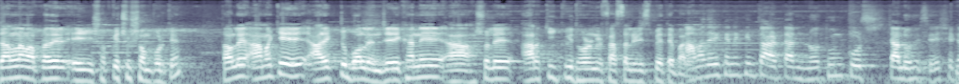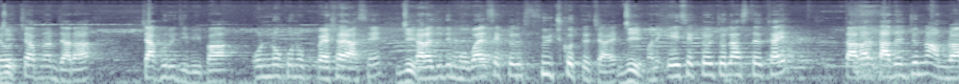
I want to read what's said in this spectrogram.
জানলাম আপনাদের এই সব কিছু সম্পর্কে। তাহলে আমাকে আরেকটু বলেন যে এখানে আসলে আর কি কি ধরনের ফ্যাসিলিটিস পেতে পারে আমাদের এখানে কিন্তু আরেকটা নতুন কোর্স চালু হয়েছে সেটা হচ্ছে আপনার যারা চাকুরিজীবী বা অন্য কোনো পেশায় আছে। তারা যদি মোবাইল সেক্টরে সুইচ করতে চায়। মানে এই সেক্টরে চলে আসতে চায় তারা তাদের জন্য আমরা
